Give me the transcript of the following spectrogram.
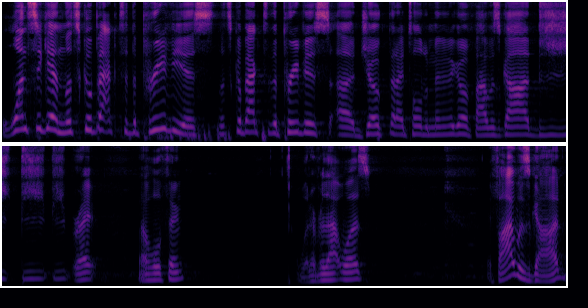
Once again, let's go back to the previous. Let's go back to the previous uh, joke that I told a minute ago. If I was God, right? That whole thing, whatever that was. If I was God,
